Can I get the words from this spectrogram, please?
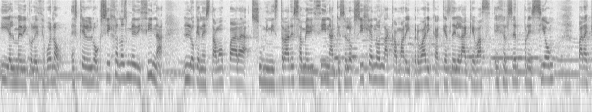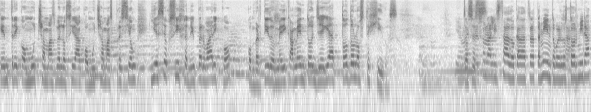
y el médico le dice, bueno, es que el oxígeno es medicina, lo que necesitamos para suministrar esa medicina, que es el oxígeno, la cámara hiperbárica, que es de la que va a ejercer presión para que entre con mucha más velocidad, con mucha más presión, y ese oxígeno hiperbárico convertido en medicamento llegue a todos los tejidos. Entonces, personalizado cada tratamiento, porque el doctor mira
